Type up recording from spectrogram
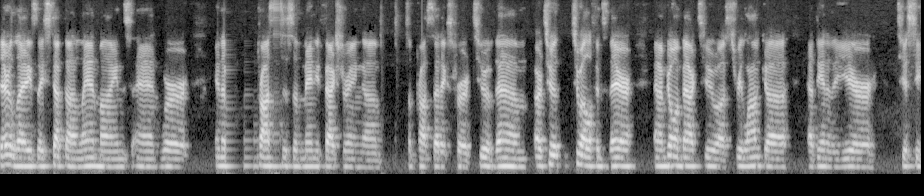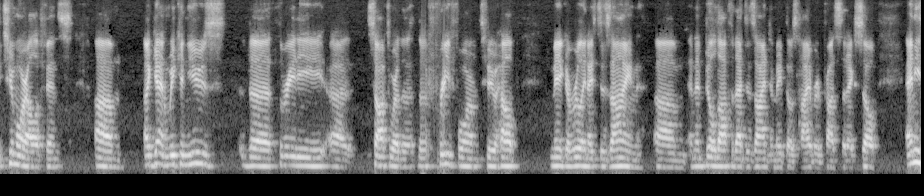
their legs. They stepped on landmines, and we're in the process of manufacturing um, some prosthetics for two of them, or two two elephants there. And I'm going back to uh, Sri Lanka at the end of the year to see two more elephants. Um, again, we can use the 3D. Uh, software, the, the free form to help make a really nice design um, and then build off of that design to make those hybrid prosthetics. So any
